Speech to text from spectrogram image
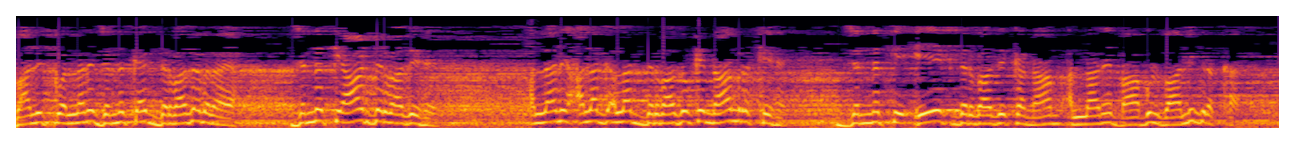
والد کو اللہ نے جنت کا ایک دروازہ بنایا۔ جنت کے آٹھ دروازے ہیں۔ اللہ نے الگ الگ دروازوں کے نام رکھے ہیں۔ جنت کے ایک دروازے کا نام اللہ نے باب الوالد رکھا۔ ہے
